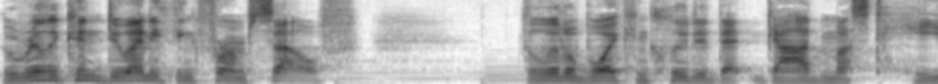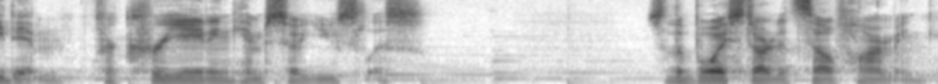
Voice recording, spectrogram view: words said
who really couldn't do anything for himself, the little boy concluded that God must hate him for creating him so useless. So the boy started self harming,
